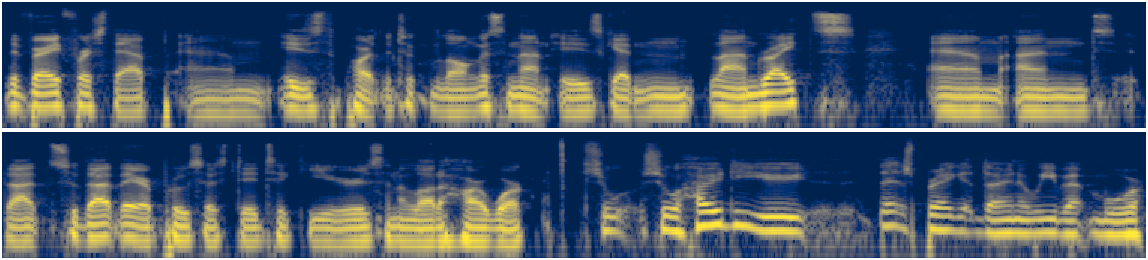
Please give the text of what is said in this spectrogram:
the very first step um, is the part that took the longest, and that is getting land rights. Um, and that so that there process did take years and a lot of hard work. So so how do you let's break it down a wee bit more.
